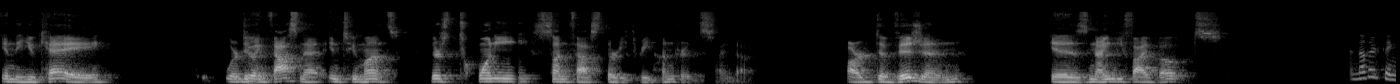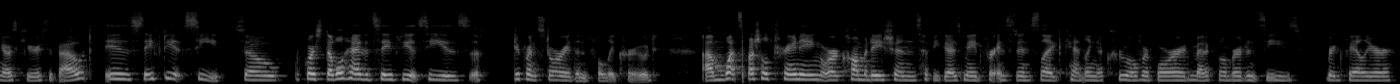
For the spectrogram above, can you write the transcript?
In the UK, we're doing Fastnet in two months. There's 20 Sunfast 3300s signed up. Our division is 95 boats. Another thing I was curious about is safety at sea. So, of course, double handed safety at sea is a different story than fully crewed. Um, what special training or accommodations have you guys made for incidents like handling a crew overboard, medical emergencies, rig failure,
